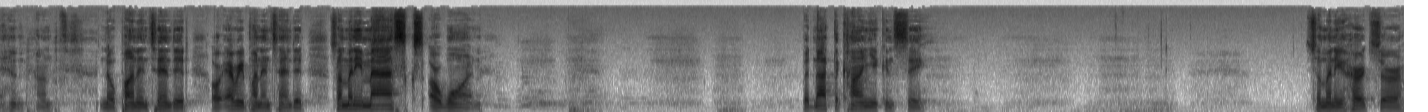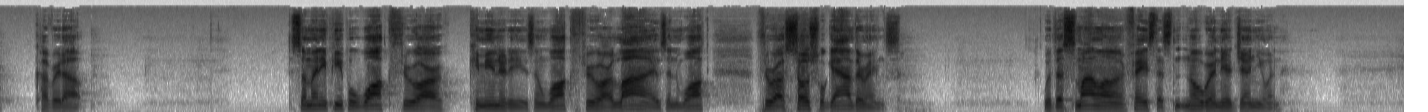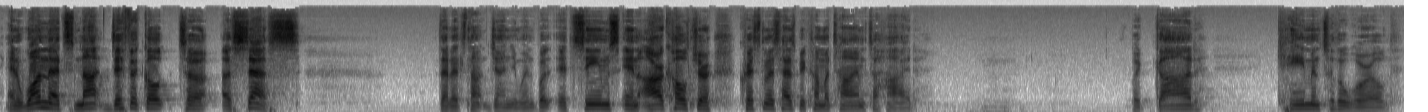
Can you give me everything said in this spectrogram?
no pun intended, or every pun intended, so many masks are worn. But not the kind you can see. So many hurts are covered up. So many people walk through our communities and walk through our lives and walk through our social gatherings with a smile on their face that's nowhere near genuine. And one that's not difficult to assess that it's not genuine. But it seems in our culture, Christmas has become a time to hide. But God came into the world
